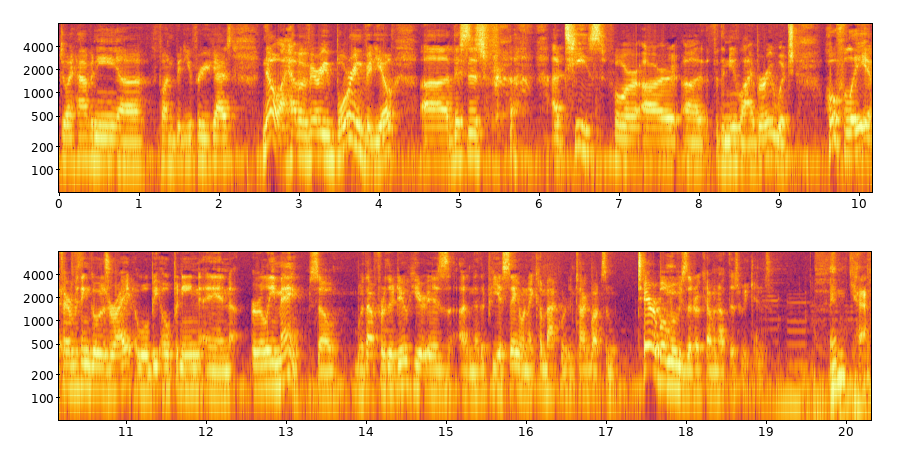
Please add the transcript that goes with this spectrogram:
do I have any uh, fun video for you guys? No, I have a very boring video. Uh, this is a tease for our uh, for the new library, which hopefully, if everything goes right, we'll be opening in early May. So, without further ado, here is another PSA. When I come back, we're going to talk about some terrible movies that are coming out this weekend. MCAT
